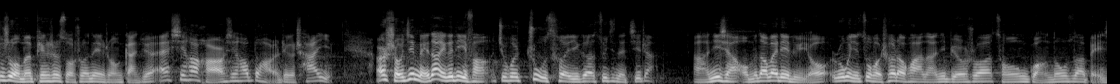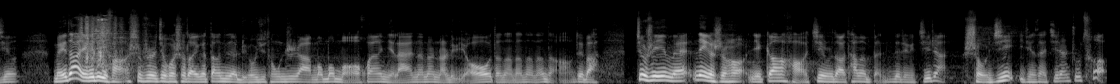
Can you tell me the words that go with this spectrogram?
就是我们平时所说的那种感觉，哎，信号好，信号不好的这个差异。而手机每到一个地方就会注册一个最近的基站。啊，你想，我们到外地旅游，如果你坐火车的话呢，你比如说从广东坐到北京，每到一个地方，是不是就会收到一个当地的旅游局通知啊？某某某，欢迎你来哪哪哪旅游，等等等等等等，对吧？就是因为那个时候你刚好进入到他们本地的这个基站，手机已经在基站注册了。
